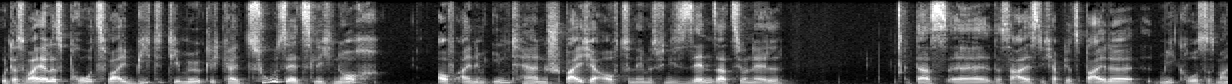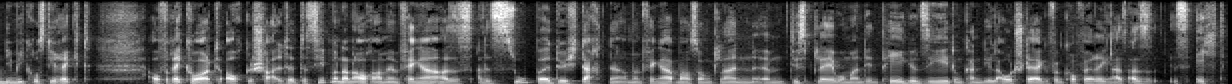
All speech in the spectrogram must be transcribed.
Und das Wireless Pro 2 bietet die Möglichkeit zusätzlich noch auf einem internen Speicher aufzunehmen. Das finde ich sensationell. Das, äh, das heißt, ich habe jetzt beide Mikros, das machen die Mikros direkt auf Rekord auch geschaltet. Das sieht man dann auch am Empfänger. Also ist alles super durchdacht. Ne? Am Empfänger hat man auch so einen kleinen ähm, Display, wo man den Pegel sieht und kann die Lautstärke für den Kopfhörer regeln. Also, also ist echt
